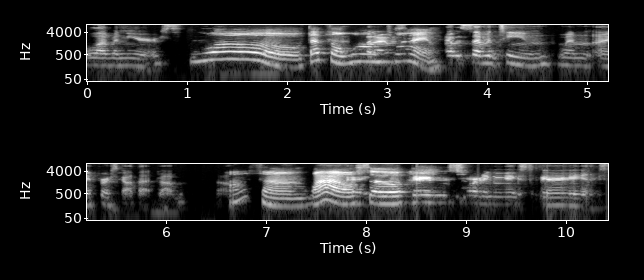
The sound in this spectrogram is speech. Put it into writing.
11 years. Whoa, that's a long I was, time. I was 17 when I first got that job. So. Awesome. Wow. Very, so very rewarding experience.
